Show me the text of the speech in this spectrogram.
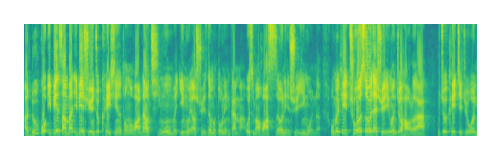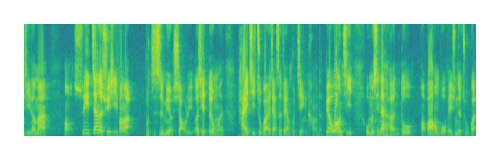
啊，如果一边上班一边学语言就可以行得通的话，那请问我们英文要学这么多年干嘛？为什么要花十二年学英文呢？我们可以出了社会再学英文就好了啊，不就可以解决问题了吗？哦，所以这样的学习方法。不只是没有效率，而且对我们台籍主管来讲是非常不健康的。不要忘记，我们现在很多好，包括洪博培训的主管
